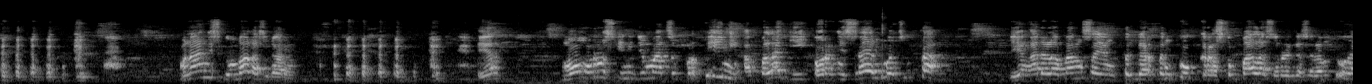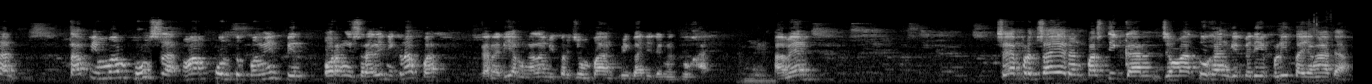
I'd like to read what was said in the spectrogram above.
Menangis gembala saudara. ya, mau urus ini jemaat seperti ini, apalagi orang Israel 2 juta yang adalah bangsa yang tegar tengkuk, keras kepala, saudara dalam Tuhan. Tapi mampu, mampu untuk memimpin orang Israel ini. Kenapa? Karena dia mengalami perjumpaan pribadi dengan Tuhan. Amin. Saya percaya dan pastikan jemaat Tuhan GPD Pelita yang ada.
